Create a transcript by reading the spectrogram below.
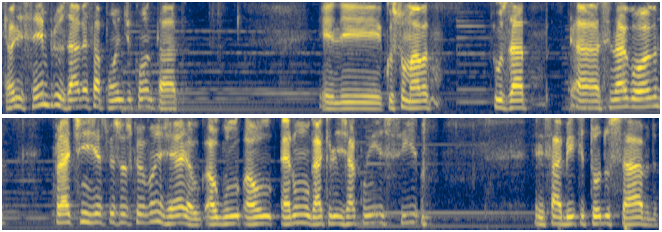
Então ele sempre usava essa ponte de contato. Ele costumava usar a sinagoga para atingir as pessoas com o evangelho. era um lugar que ele já conhecia. Ele sabia que todo sábado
